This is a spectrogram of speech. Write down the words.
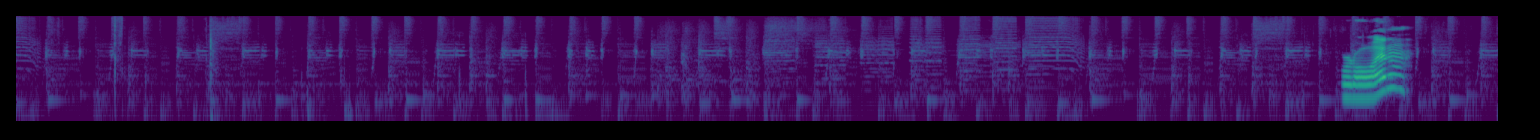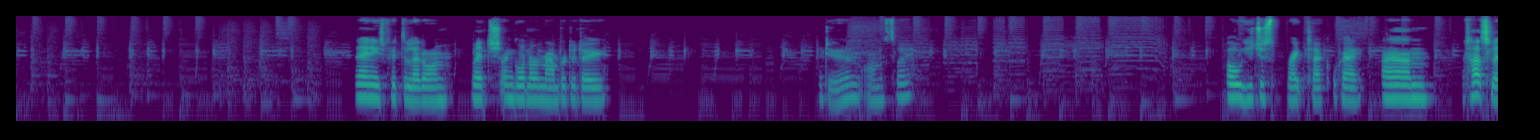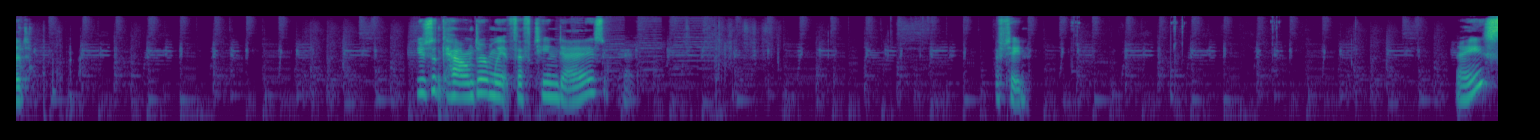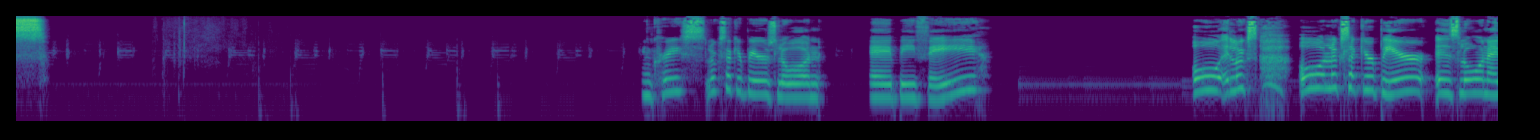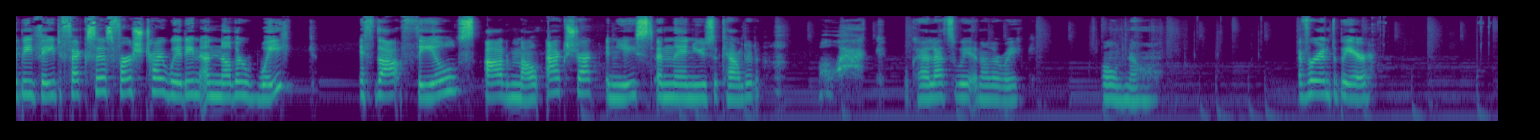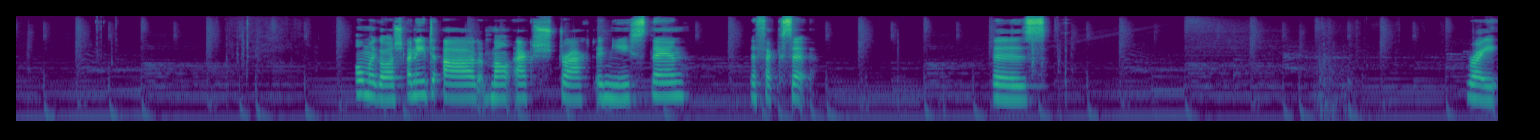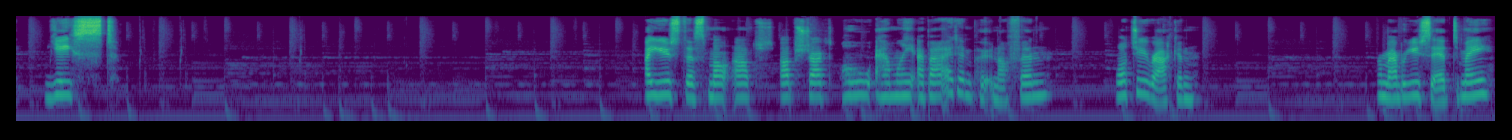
All in. And I need to put the lid on, which I'm going to remember to do. I doing, honestly. Oh, you just right click. Okay. Um, attach lid. Use the calendar and wait 15 days. Okay. 15. Nice. Increase. Looks like your beer is low on ABV. Oh, it looks oh, it looks like your beer is low on ABV to fix this. First try waiting another week. If that fails, add malt extract and yeast and then use the counter. Oh heck. Okay, let's wait another week. Oh no. I've ruined the beer. Oh my gosh, I need to add malt extract and yeast then to fix it. Is right, yeast. I used this malt ab abstract. Oh, Emily, I bet I didn't put enough in. What do you reckon? Remember you said to me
